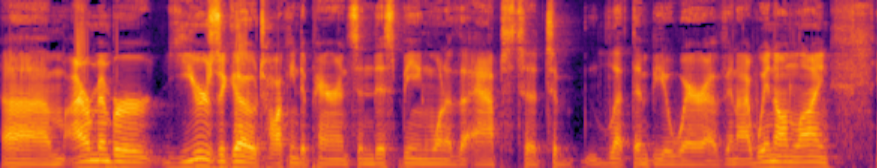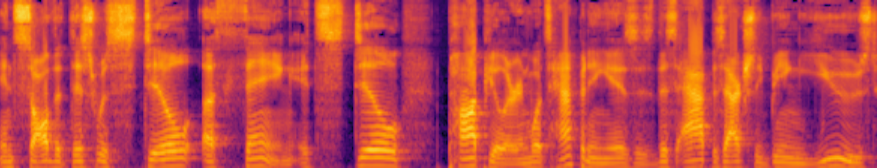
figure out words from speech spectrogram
Um, I remember years ago talking to parents and this being one of the apps to, to let them be aware of. And I went online and saw that this was still a thing. It's still popular. And what's happening is is this app is actually being used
